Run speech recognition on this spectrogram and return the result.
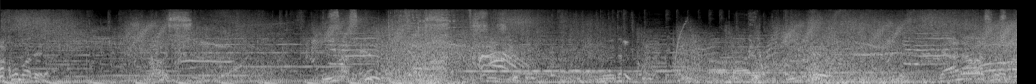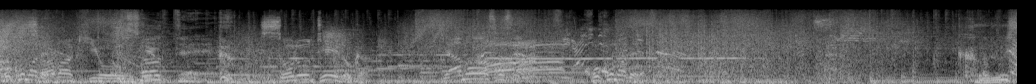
ここまでだいませんここまで裁きをさてその程度か。邪魔はさせんここまで苦しさ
